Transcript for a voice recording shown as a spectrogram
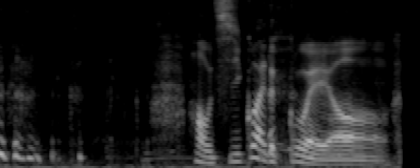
好奇怪的鬼哦。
